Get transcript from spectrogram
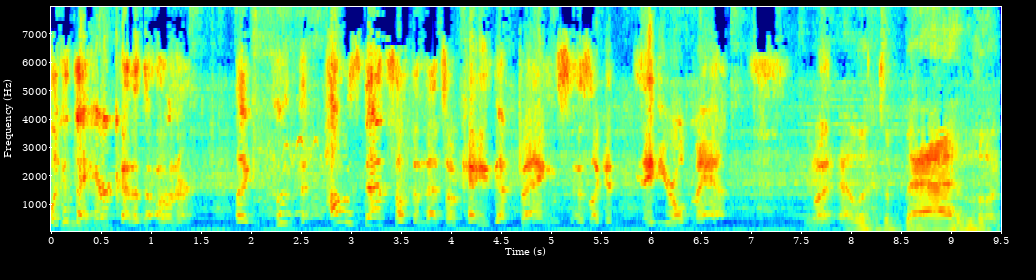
look at the haircut of the owner. Like, who? How is that something that's okay? He's got bangs as like an 80 year old man. Yeah, But- that looks a bad look.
